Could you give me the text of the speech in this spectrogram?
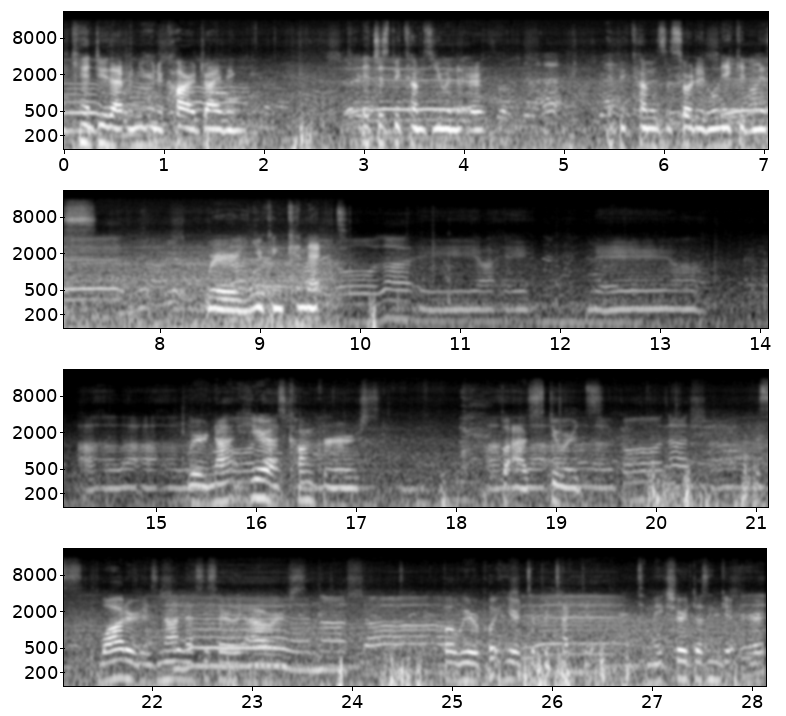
You can't do that when you're in a car driving. It just becomes you and the earth. It becomes a sort of nakedness where you can connect. We're not here as conquerors, but as stewards. This water is not necessarily ours, but we were put here to protect it, to make sure it doesn't get hurt.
